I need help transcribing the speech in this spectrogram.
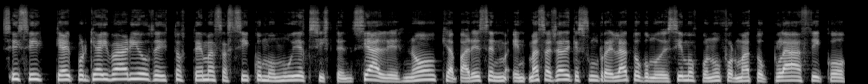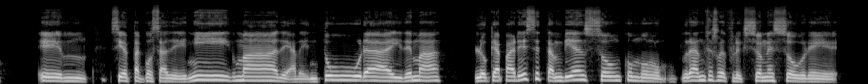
Sí, sí, que hay, porque hay varios de estos temas así como muy existenciales, ¿no? Que aparecen, en- más allá de que es un relato, como decimos, con un formato clásico, em, cierta cosa de enigma, de aventura y demás, lo que aparece también son como grandes reflexiones sobre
